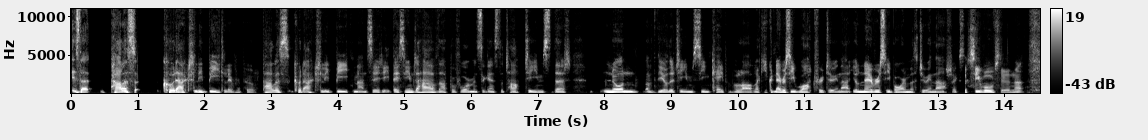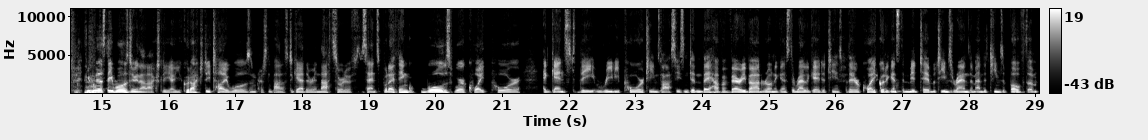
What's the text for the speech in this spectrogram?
is that Palace could actually beat Liverpool. Palace could actually beat Man City. They seem to have that performance against the top teams that none of the other teams seem capable of. Like you could never see Watford doing that. You'll never see Bournemouth doing that. You see Wolves doing that. you will see Wolves doing that. Actually, yeah, you could actually tie Wolves and Crystal Palace together in that sort of sense. But I think Wolves were quite poor against the really poor teams last season. Didn't they have a very bad run against the relegated teams? But they were quite good against the mid-table teams around them and the teams above them.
